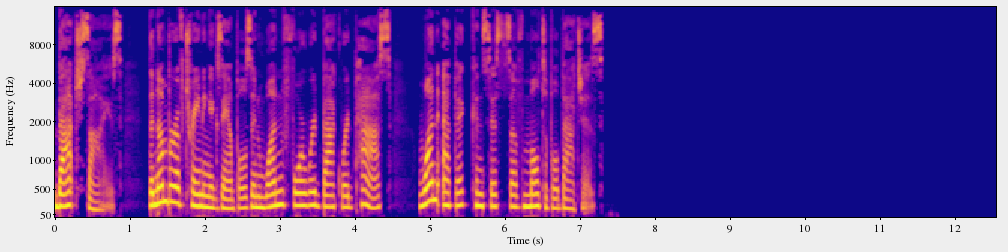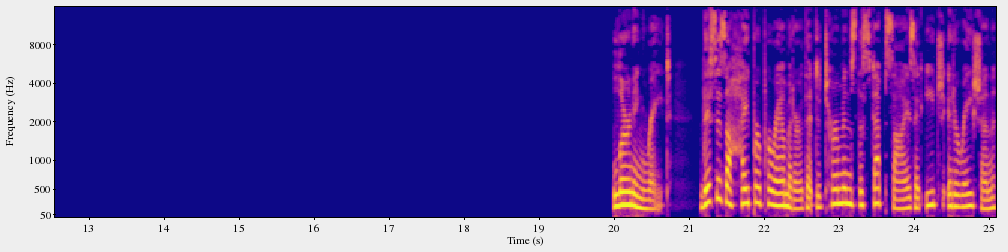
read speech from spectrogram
Batch size. The number of training examples in one forward-backward pass, one epoch consists of multiple batches. Learning rate. This is a hyperparameter that determines the step size at each iteration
